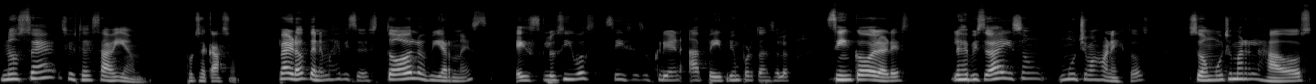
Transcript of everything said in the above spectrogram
No sé si ustedes sabían, por si acaso, pero tenemos episodios todos los viernes exclusivos si se suscriben a Patreon por tan solo 5 dólares. Los episodios ahí son mucho más honestos, son mucho más relajados,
